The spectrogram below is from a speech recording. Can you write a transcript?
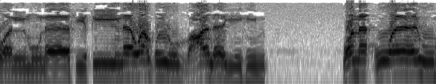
والمنافقين واغلظ عليهم ومأواهم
